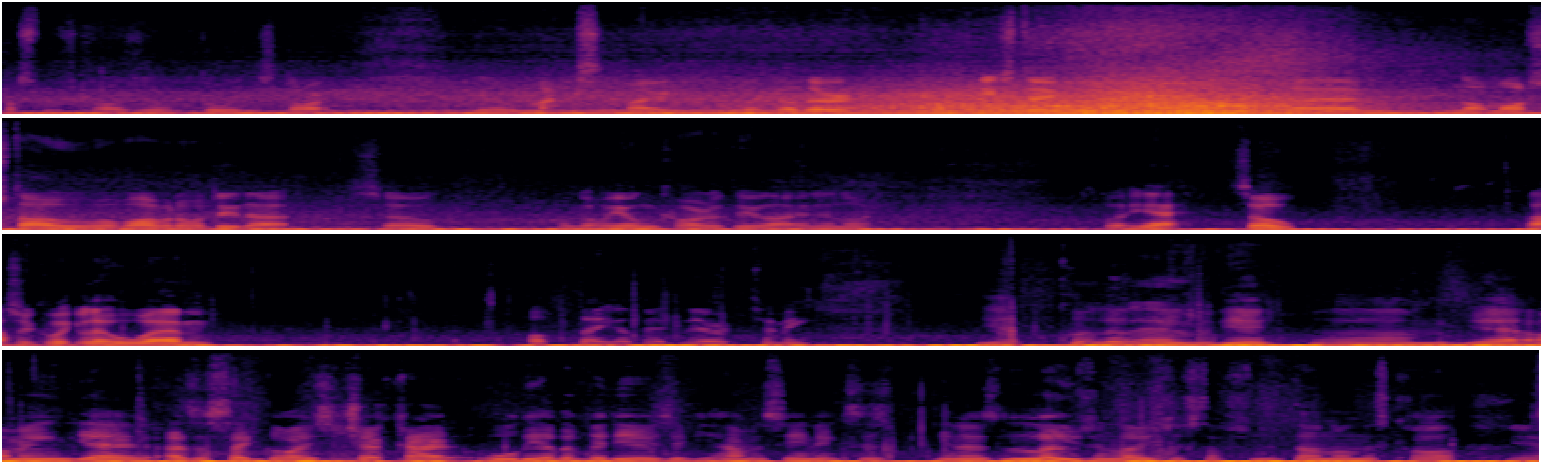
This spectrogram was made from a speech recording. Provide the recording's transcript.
customers cars I don't go and start you know maxing them out like other companies do. Um, not my style why would I do that? So I've got my own car to do that in, haven't I? But yeah so that's a quick little um, update of it there Timmy Yeah, quick little Yeah. overview. Um, yeah, I mean, yeah, as I said, guys, check out all the other videos if you haven't seen it, because you know, there's loads and loads of stuff that's been done on this car. Yeah.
